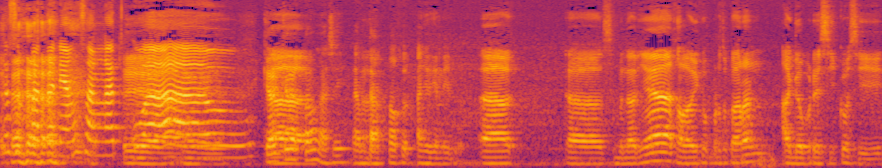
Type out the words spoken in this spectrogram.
kesempatan yang sangat Iya, wow. Kira-kira Eh, tau nggak sih? Bentar, aku lanjutin dulu. Eh, eh, sebenarnya kalau ikut pertukaran agak beresiko sih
